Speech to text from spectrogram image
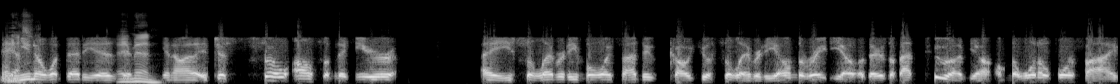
and Yes. you know what that is. Amen. And, you know, it's just so awesome to hear a celebrity voice. I do call you a celebrity on the radio. There's about two of you on the 104.5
